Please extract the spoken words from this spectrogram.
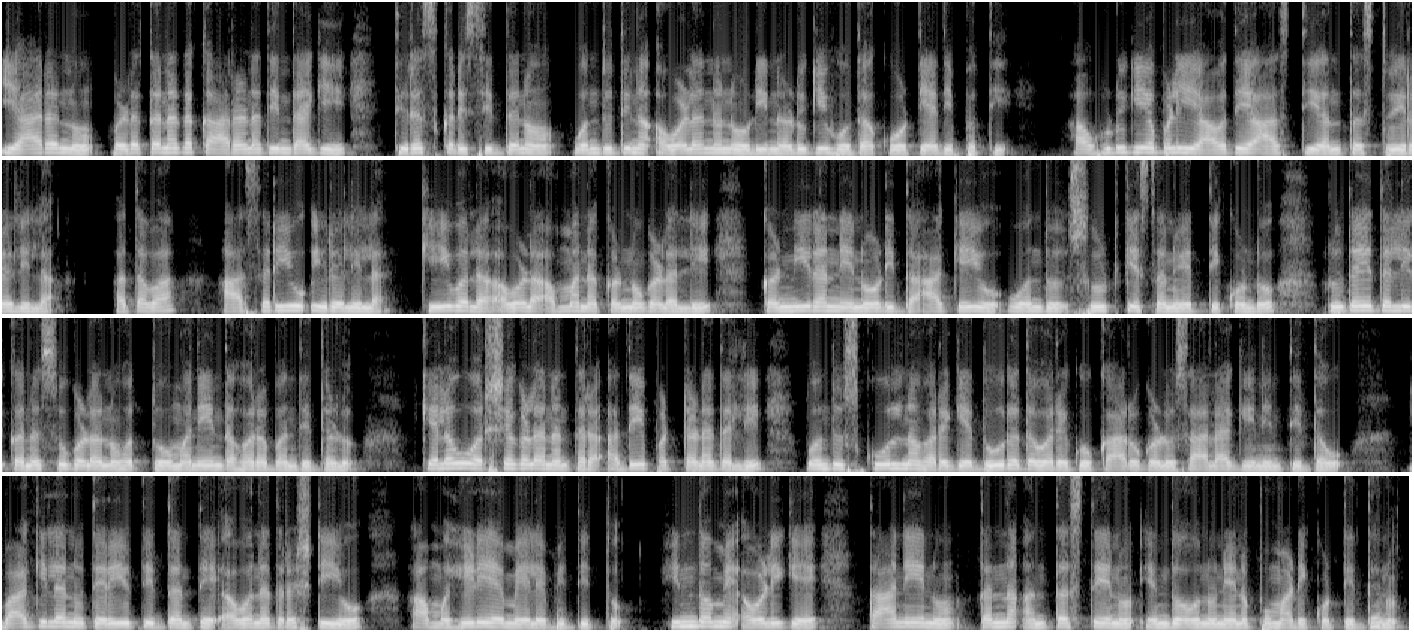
ಯಾರನ್ನು ಬಡತನದ ಕಾರಣದಿಂದಾಗಿ ತಿರಸ್ಕರಿಸಿದ್ದನೋ ಒಂದು ದಿನ ಅವಳನ್ನು ನೋಡಿ ನಡುಗಿ ಹೋದ ಕೋಟ್ಯಾಧಿಪತಿ. ಆ ಹುಡುಗಿಯ ಬಳಿ ಯಾವುದೇ ಆಸ್ತಿ ಅಂತಸ್ತು ಇರಲಿಲ್ಲ. ಅಥವಾ ಆಸರಿಯೂ ಇರಲಿಲ್ಲ. ಕೇವಲ ಅವಳ ಅಮ್ಮನ ಕಣ್ಣುಗಳಲ್ಲಿ ಕಣ್ಣೀರನ್ನೇ ನೋಡಿದ್ದ ಆಕೆಯು ಒಂದು ಸೂಟ್ಕೇಸನ್ನು ಎತ್ತಿಕೊಂಡು ಹೃದಯದಲ್ಲಿ ಕನಸುಗಳನ್ನು ಹೊತ್ತು ಮನೆಯಿಂದ ಹೊರಬಂದಿದ್ದಳು. ಕೆಲವು ವರ್ಷಗಳ ನಂತರ ಅದೇ ಪಟ್ಟಣದಲ್ಲಿ ಒಂದು ಸ್ಕೂಲ್ನ ಹೊರಗೆ ದೂರದವರೆಗೂ ಕಾರುಗಳು ಸಾಲಾಗಿ ನಿಂತಿದ್ದವು. ಬಾಗಿಲನ್ನು ತೆರೆಯುತ್ತಿದ್ದಂತೆ ಅವನ ದೃಷ್ಟಿಯು ಆ ಮಹಿಳೆಯ ಮೇಲೆ ಬಿದ್ದಿತ್ತು. ಹಿಂದೊಮ್ಮೆ ಅವಳಿಗೆ, ತಾನೇನು ತನ್ನ ಅಂತಸ್ತೇನು ಎಂದು ಅವನು ನೆನಪು ಮಾಡಿಕೊಟ್ಟಿದ್ದನು.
